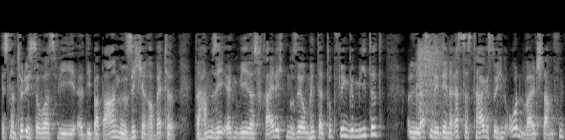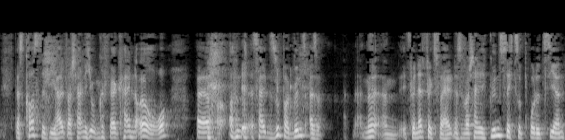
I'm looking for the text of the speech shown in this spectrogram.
Ist natürlich sowas wie äh, die Barbaren eine sichere Wette. Da haben sie irgendwie das Freilichtmuseum hinter Tupfing gemietet und lassen die den Rest des Tages durch den Odenwald stampfen. Das kostet die halt wahrscheinlich ungefähr keinen Euro. Äh, und ist halt super günstig, also ne, für Netflix-Verhältnisse wahrscheinlich günstig zu produzieren,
